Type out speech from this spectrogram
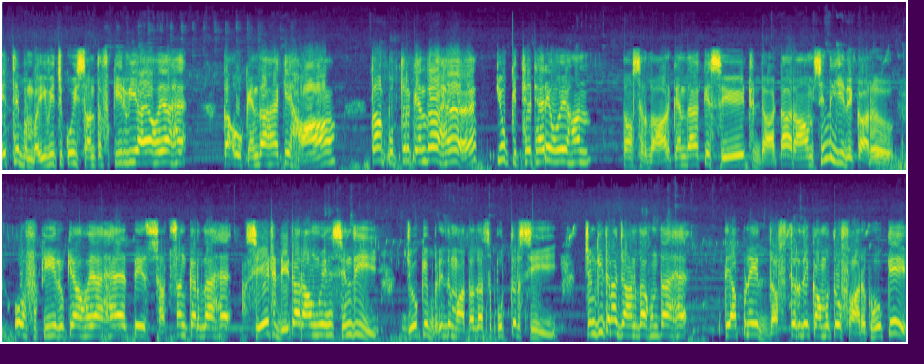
ਇੱਥੇ ਬੰਬਈ ਵਿੱਚ ਕੋਈ ਸੰਤ ਫਕੀਰ ਵੀ ਆਇਆ ਹੋਇਆ ਹੈ? ਤਾਂ ਉਹ ਕਹਿੰਦਾ ਹੈ ਕਿ ਹਾਂ, ਤਾਂ ਪੁੱਤਰ ਕਹਿੰਦਾ ਹੈ ਕਿ ਉਹ ਕਿੱਥੇ ਠਹਿਰੇ ਹੋਏ ਹਨ? ਤਾਂ ਸਰਦਾਰ ਕਹਿੰਦਾ ਕਿ ਸੇਠ ਡਾਟਾ ਰਾਮ ਸਿੰਘੀ ਜੀ ਦੇ ਘਰ। ਉਹ ਫਕੀਰ ਰੁਕਿਆ ਹੋਇਆ ਹੈ ਤੇ ਸਤਸੰਗ ਕਰਦਾ ਹੈ। ਸੇਠ ਡੇਟਾ ਰਾਮ ਨੂੰ ਇਹ ਸਿੰਧੀ, ਜੋ ਕਿ ਬ੍ਰਿਧ ਮਾਤਾ ਦਾ ਸੁਪੁੱਤਰ ਸੀ, ਚੰਗੀ ਤਰ੍ਹਾਂ ਜਾਣਦਾ ਹੁੰਦਾ ਹੈ ਤੇ ਆਪਣੇ ਦਫ਼ਤਰ ਦੇ ਕੰਮ ਤੋਂ ਫਾਰਗ ਹੋ ਕੇ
